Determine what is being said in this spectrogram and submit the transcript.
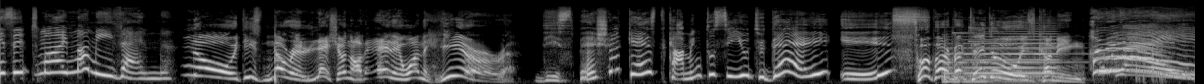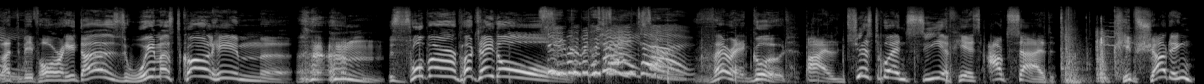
Is it my mummy then? No, it is no relation of anyone here. The special guest coming to see you today is... Super Potato is coming. Hooray! But before he does, we must call him Super Potato. Super Potato! Very good. I'll just go and see if he is outside. Keep shouting.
